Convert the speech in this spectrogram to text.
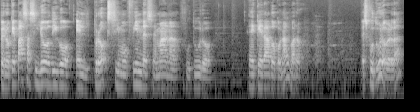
Pero ¿qué pasa si yo digo el próximo fin de semana futuro he quedado con Álvaro? Es futuro, ¿verdad?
